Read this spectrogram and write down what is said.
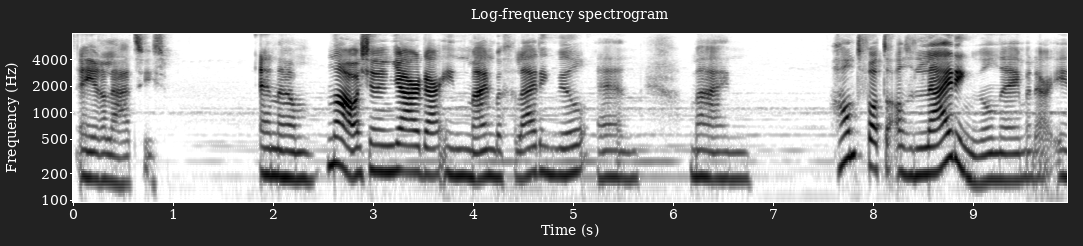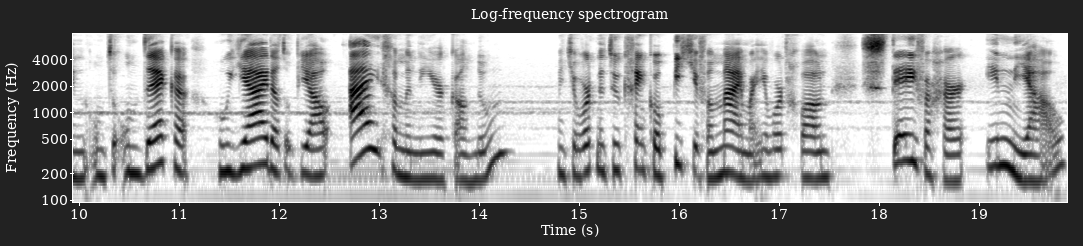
en je relaties. En ehm, nou, als je een jaar daarin mijn begeleiding wil en mijn handvatten als leiding wil nemen daarin om te ontdekken hoe jij dat op jouw eigen manier kan doen. Want je wordt natuurlijk geen kopietje van mij, maar je wordt gewoon steviger in jou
